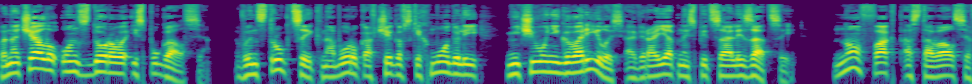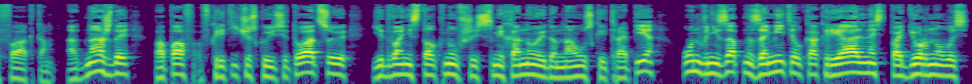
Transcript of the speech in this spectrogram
Поначалу он здорово испугался. В инструкции к набору ковчеговских модулей ничего не говорилось о вероятной специализации. Но факт оставался фактом. Однажды, попав в критическую ситуацию, едва не столкнувшись с механоидом на узкой тропе, он внезапно заметил, как реальность подернулась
